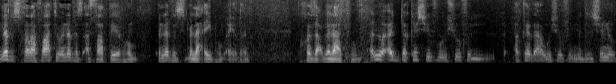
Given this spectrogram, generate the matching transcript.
نفس خرافاتهم ونفس أساطيرهم ونفس ملاعيبهم أيضا خزعبلاتهم. أنه عنده كشف ويشوف كذا ويشوف المدري شنو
